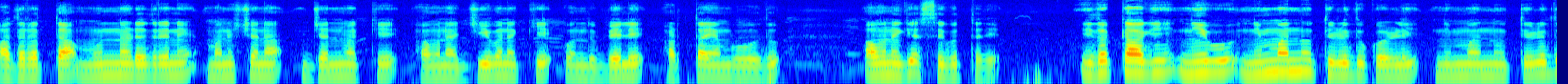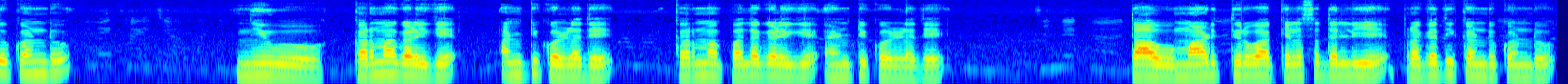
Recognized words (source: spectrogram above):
ಅದರತ್ತ ಮುನ್ನಡೆದ್ರೇ ಮನುಷ್ಯನ ಜನ್ಮಕ್ಕೆ, ಅವನ ಜೀವನಕ್ಕೆ ಒಂದು ಬೆಲೆ ಅರ್ಥ ಎಂಬುವುದು ಅವನಿಗೆ ಸಿಗುತ್ತದೆ. ಇದಕ್ಕಾಗಿ ನೀವು ನಿಮ್ಮನ್ನು ತಿಳಿದುಕೊಳ್ಳಿ. ನಿಮ್ಮನ್ನು ತಿಳಿದುಕೊಂಡು ನೀವು ಕರ್ಮಗಳಿಗೆ ಅಂಟಿಕೊಳ್ಳದೆ ಕರ್ಮ ಫಲಗಳಿಗೆ ಅಂಟಿಕೊಳ್ಳದೆ ತಾವು ಮಾಡುತ್ತಿರುವ ಕೆಲಸದಲ್ಲಿಯೇ ಪ್ರಗತಿ ಕಂಡುಕೊಂಡು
